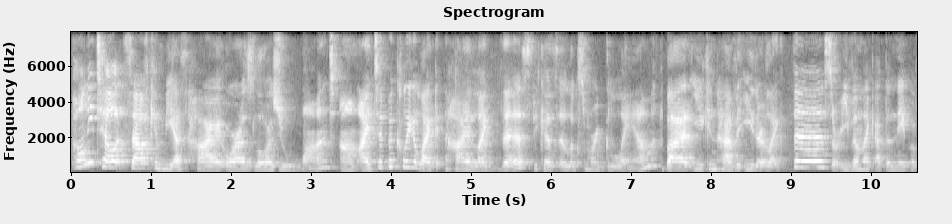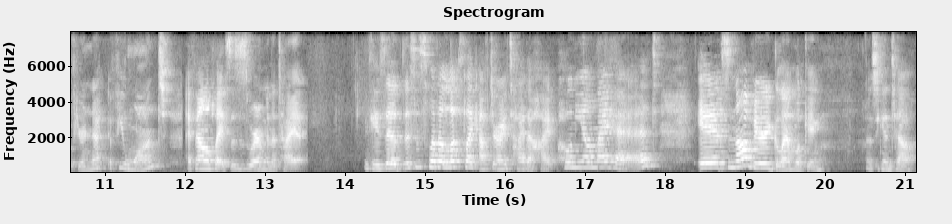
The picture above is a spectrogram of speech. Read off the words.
Ponytail itself can be as high or as low as you want. Um, I typically like it high like this because it looks more glam, but you can have it either like this or even like at the nape of your neck if you want. I found a place. This is where I'm gonna tie it. Okay, so this is what it looks like after I tied a high pony on my head. It's not very glam looking, as you can tell.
